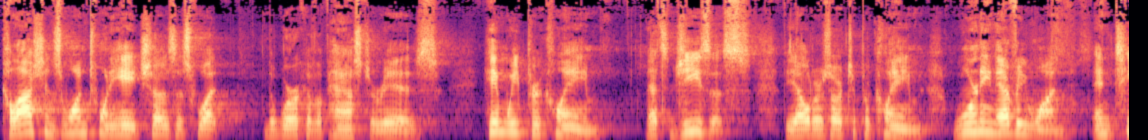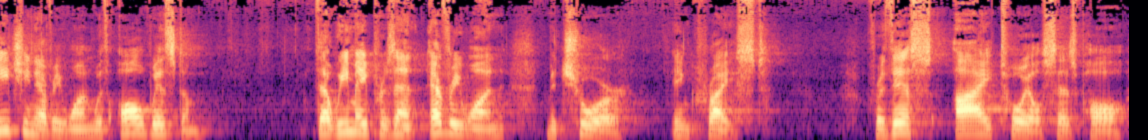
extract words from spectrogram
Colossians 1:28 shows us what the work of a pastor is. Him we proclaim. That's Jesus. The elders are to proclaim, warning everyone and teaching everyone with all wisdom, that we may present everyone mature in Christ. For this I toil, says Paul,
